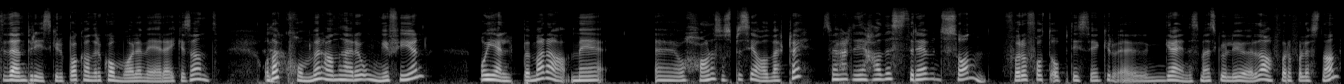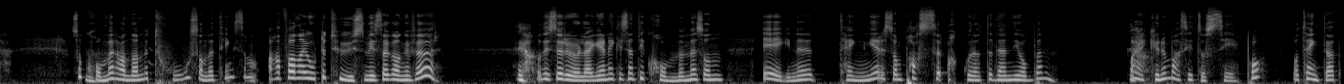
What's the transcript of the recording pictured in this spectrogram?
Til den prisgruppa kan dere komme og levere, ikke sant? Og da kommer han her unge fyren og hjelper meg da med og har noe sånn spesialverktøy. Som jeg, jeg hadde strevd sånn for å fått opp disse eh, greiene som jeg skulle gjøre da, for å få løsna den. Så kommer han da med to sånne ting som For han har gjort det tusenvis av ganger før. Ja. Og disse rørleggerne ikke sant, de kommer med sånne egne tenger som passer akkurat til den jobben. Og jeg kunne bare sitte og se på og tenkte at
